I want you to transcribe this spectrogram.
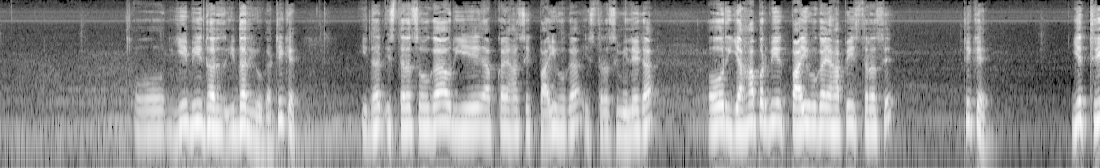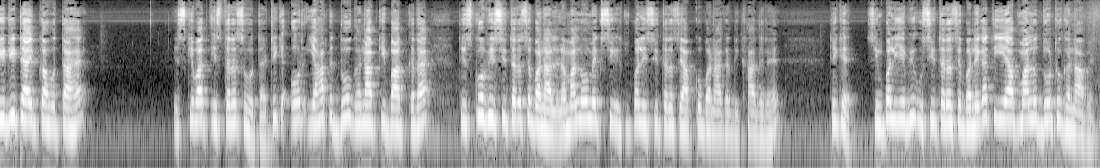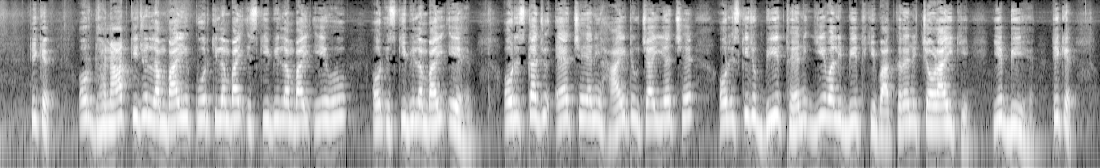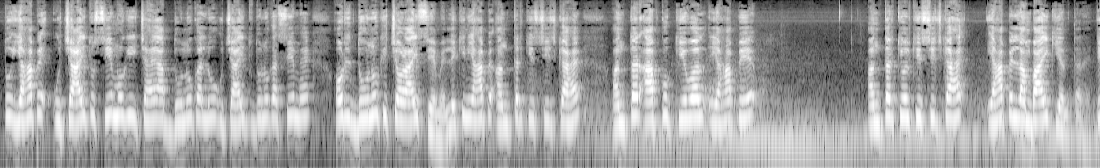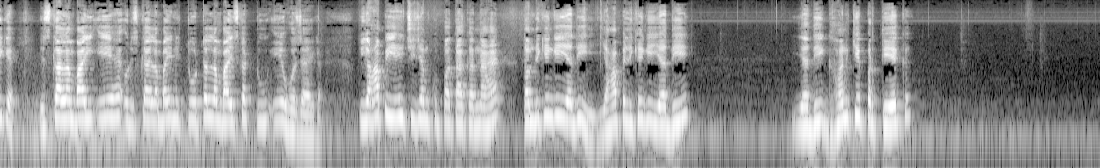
और ये भी इधर इधर ही होगा, ठीक है? इधर इस तरह से होगा और ये आपका यहाँ से एक पाई होगा, इस तरह से मिलेगा। और यहाँ पर भी एक पाई होगा, यहाँ पे इस तरह से, ठीक है? ये थ्री टाइप का होता है। इसके बाद इस तरह से होता है, ठीक है? और यहाँ पे दो घनाभ की बात कर है। तो इसको भी इसी तरह से बना लेना। मान लो हम एक सिंपल इसी तरह से आपको बनाकर दिखा दे रहे हैं। ठीक है? सिंपल ये भी उसी तरह से बनेगा। तो ये आप मान लो दो ठो घनाभ है। ठीक है? और घनाब की जो लंबाई है, कोर की लंबाई, इसकी भी लंबाई ए हो और इसकी भी लंबाई ए है। और इसका जो एच है, यानी हाइट, ऊंचाई एच है, और इसकी जो बीथ है, यानी ये वाली बीथ की बात करें, यानी चौड़ाई की, ये बी है। ठीक है? तो यहाँ पे ऊंचाई तो सेम होगी, चाहे आप दोनों का लो, ऊंचाई तो दोनों का सेम है, और दोनों की चौड़ाई सेम है। लेकिन यहाँ पे अंतर किस चीज़ का है? अंतर आपको केवल यहाँ पे, अंतर केवल किस चीज़ का है? यहाँ पे लंबाई की अंतर है, ठीक है? इसका लंबाई ए है और इसका लंबाई टोटल लंबाई इसका टू ए हो जाएगा। तो यहाँ पे यही चीज़ हमको पता करना है। तो हम लिखेंगे यदि, यहाँ पे लिखेंगे यदि यदि घन के प्रत्येक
